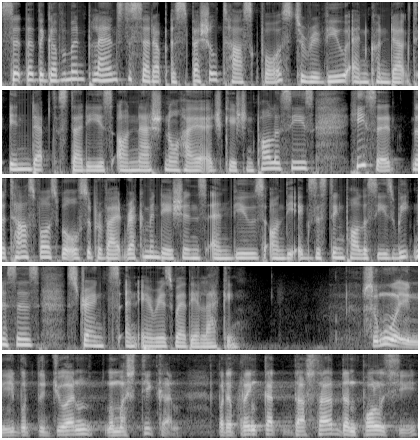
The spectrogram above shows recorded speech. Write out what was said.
said that the government plans to set up a special task force to review and conduct in depth studies on national higher education policies. He said the task force will also provide recommendations and views on the existing policies' weaknesses, strengths, and areas where they're lacking. Semua ini bertujuan memastikan pada peringkat dasar dan polisi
